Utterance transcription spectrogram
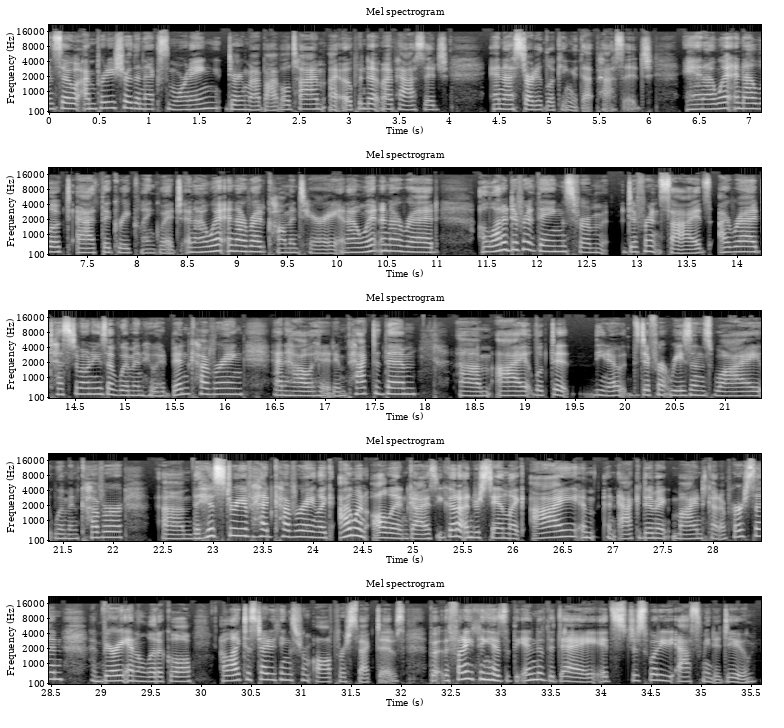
And so I'm pretty sure the next morning during my Bible time, I opened up my passage and I started looking at that passage. And I went and I looked at the Greek language and I went and I read commentary and I went and I read a lot of different things from different sides. I read testimonies of women who had been covering and how it had impacted them. Um, I looked at, you know, the different reasons why women cover, um, the history of head covering. Like I went all in, guys. You got to understand, like, I am an academic mind kind of person. I'm very analytical. I like to study things from all perspectives. But the funny thing is, at the end of the day, it's just what he asked me to do.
